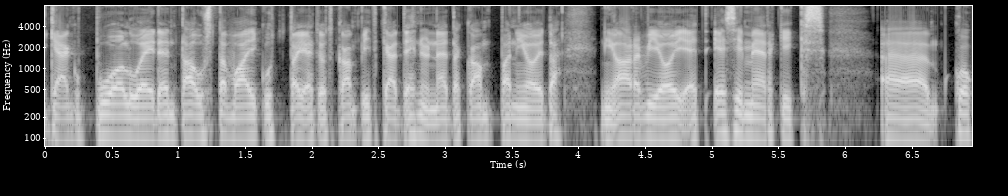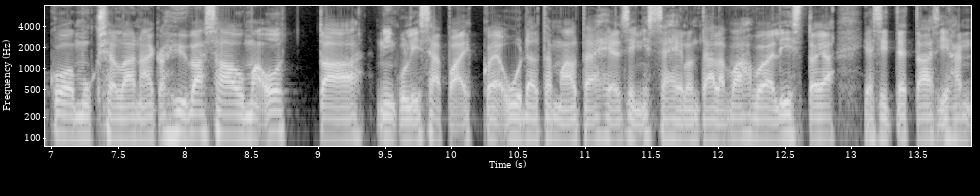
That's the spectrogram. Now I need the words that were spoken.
ikään kuin puolueiden taustavaikuttajat, jotka on pitkään tehnyt näitä kampanjoita, niin arvioi, että esimerkiksi kokoomuksella on aika hyvä sauma ottaa niin kuin lisäpaikkoja Uudeltamaalta ja Helsingissä. Heillä on täällä vahvoja listoja ja sitten taas ihan,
